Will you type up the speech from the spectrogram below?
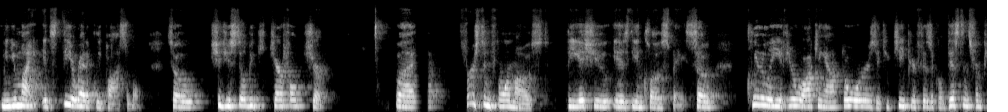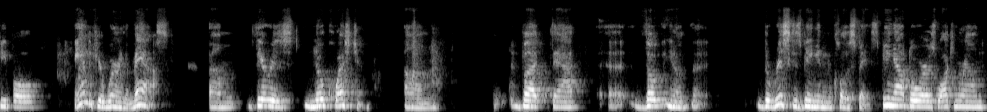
I mean, you might, it's theoretically possible. So, should you still be careful? Sure. But first and foremost, the issue is the enclosed space. So clearly, if you're walking outdoors, if you keep your physical distance from people, and if you're wearing a mask, um, there is no question um, but that uh, though you know the, the, risk is being in an enclosed space being outdoors walking around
